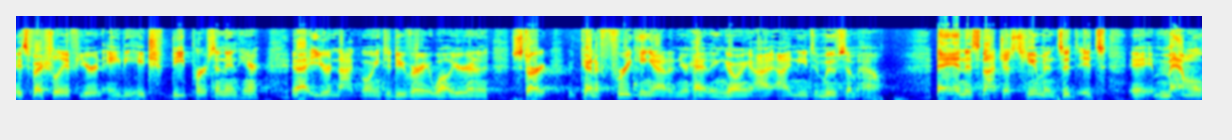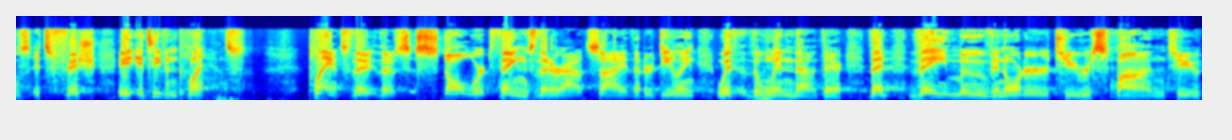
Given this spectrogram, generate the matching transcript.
especially if you're an ADHD person in here, uh, you're not going to do very well. You're going to start kind of freaking out in your head and going, I, I need to move somehow. And it's not just humans, it, it's uh, mammals, it's fish, it, it's even plants. Plants, those stalwart things that are outside, that are dealing with the wind out there, that they move in order to respond to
